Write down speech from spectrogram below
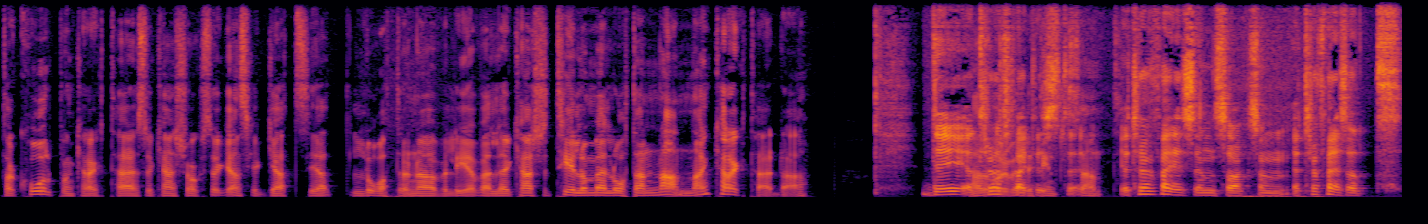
ta koll på en karaktär så kanske också ganska guts i att låta den överleva eller kanske till och med låta en annan karaktär dö. Det, jag, det tror faktiskt, jag tror faktiskt en sak som, jag tror faktiskt att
